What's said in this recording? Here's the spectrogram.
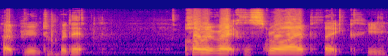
Hope you enjoyed it. Comment, rate, subscribe. Thank you.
